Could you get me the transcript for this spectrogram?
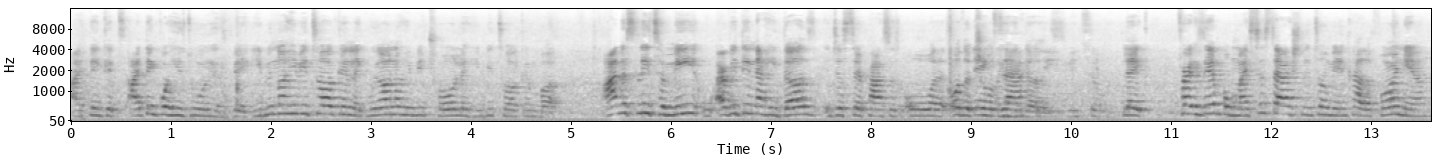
I think it's I think what he's doing is big. Even though he be talking, like we all know he be trolling, he be talking, but honestly, to me, everything that he does it just surpasses all all the trolling Exactly. he does. Me too. Like for example, my sister actually told me in California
